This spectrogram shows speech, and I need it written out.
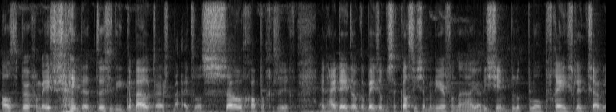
als burgemeester zijnde tussen die kabouters. Maar het was zo'n grappig gezicht. En hij deed ook een beetje op een sarcastische manier van... Nou ja, die simpele plop, vreselijk. Ik zou,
